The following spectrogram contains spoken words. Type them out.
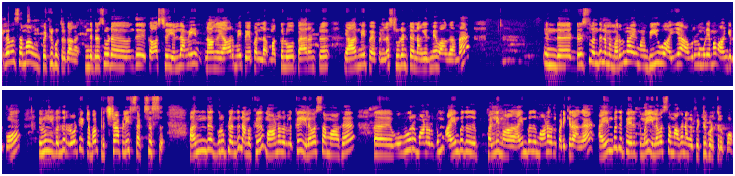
இலவசமா அவங்களுக்கு பெற்று கொடுத்துருக்காங்க. இந்த ட்ரெஸ்ஸோட வந்து காஸ்ட் எல்லாமே நாங்க யாருமே பே பண்ணல. மக்களோ பேரண்ட்டு யாருமே பே பண்ணல. ஸ்டூடெண்ட்டை நாங்க எதுவுமே வாங்காம இந்த ட்ரெஸ் வந்து நம்ம மருதநாயகம் பியூஓ ஐயா அவருங்க மூலியமா வாங்கியிருக்கோம். இவங்களுக்கு வந்து Rotary Club of Tiruchirappalli success அந்த குரூப்ல இருந்து நமக்கு மாணவர்களுக்கு இலவசமாக ஒவ்வொரு மாணவருக்கும் ஐம்பது பள்ளி மா ஐம்பது மாணவர்கள் படிக்கிறாங்க. ஐம்பது பேருக்குமே இலவசமாக நாங்கள் பெற்றுக் கொடுத்துருக்கோம்.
